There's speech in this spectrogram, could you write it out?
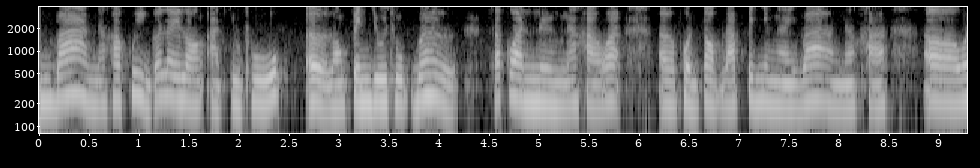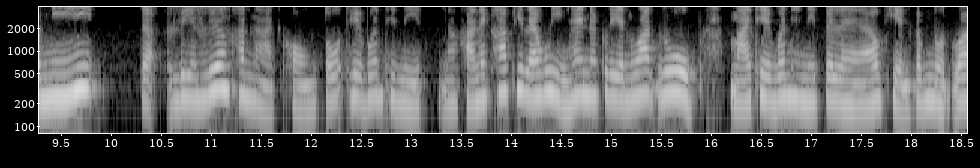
นบ้างนะคะครูหญิงก็เลยลองอัด YouTube เออลองเป็นยูทูบเบอร์สักวันหนึ่งนะคะว่าเออผลตอบรับเป็นยังไงบ้างนะคะเออวันนี้ จะเรียนเรื่องขนาดของโต๊ะเทเบิลเทนนิสนะคะ ในคาบที่แล้วผู้หญิงให้นักเรียนวาดรูปไม้เทเบิลเทนนิสไปแล้ว เขียนกำหนดว่า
